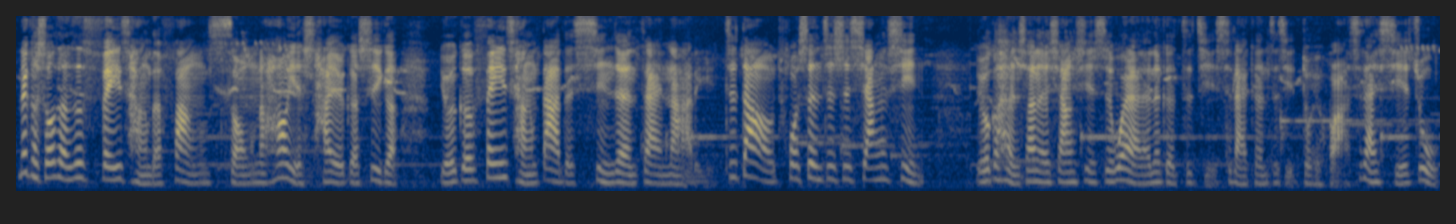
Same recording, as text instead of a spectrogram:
那个时候真的是非常的放松，然后也是还有一个是一个有一个非常大的信任在那里，知道或甚至是相信，有一个很深的相信是未来的那个自己是来跟自己对话，是来协助，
